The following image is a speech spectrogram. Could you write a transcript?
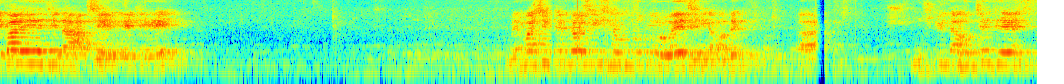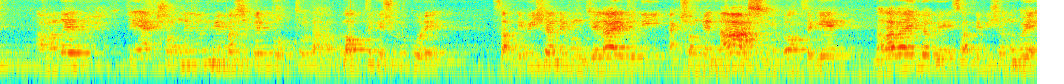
এবারে যেটা আছে এই যে মেম্বারশিপ মেম্বারশিপ তো রয়েছেই আমাদের। মুশকিলটা হচ্ছে যে আমাদের যে একসঙ্গে যদি মেম্বারশিপের তথ্যটা ব্লক থেকে শুরু করে সাব ডিভিশন এবং জেলায় যদি একসঙ্গে না আসে, ব্লক থেকে ধারাবাহিকভাবে সাব ডিভিশন হয়ে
